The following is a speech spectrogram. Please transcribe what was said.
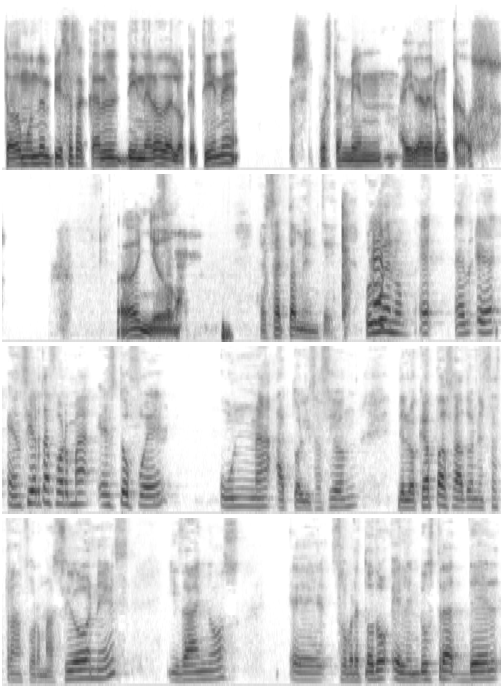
todo el mundo empieza a sacar el dinero de lo que tiene, pues, pues también ahí va a haber un caos. Año. Exactamente. Pues bueno, eh, en, en cierta forma, esto fue una actualización de lo que ha pasado en estas transformaciones y daños eh, sobre todo en la industria del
